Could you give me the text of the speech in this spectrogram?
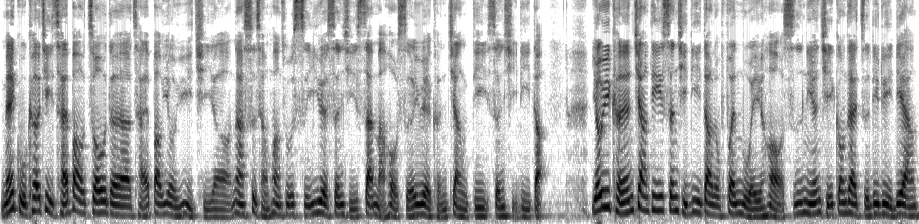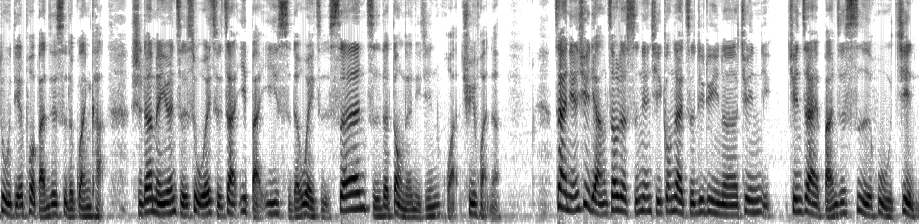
美股科技财报周的财报又预期哦，那市场放出十一月升息三码后，十二月可能降低升息力道。由于可能降低升息力道的氛围哈，十年期公债殖利率两度跌破百分之四的关卡，使得美元指数维持在一百一十的位置，升值的动能已经缓趋缓了。在连续两周的十年期公债殖利率呢，均均在百分之四附近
